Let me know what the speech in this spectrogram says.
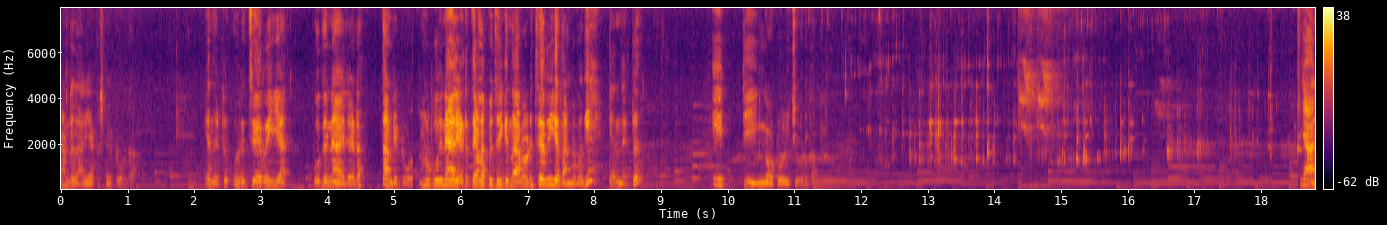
രണ്ട് നാരങ്ങ കഷ്ണം ഇട്ട് കൊടുക്കാം. എന്നിട്ട് ഒരു ചെറിയ പുതിനായിലയുടെ തണ്ടിട്ട് കൊടുക്കും. നമ്മൾ പുതിനായില ഇട്ട് തിളപ്പിച്ചിരിക്കുന്ന കാരണം ഒരു ചെറിയ തണ്ട് മതി. എന്നിട്ട് ഇറ്റി ഇങ്ങോട്ട് ഒഴിച്ചു കൊടുക്കാം. ഞാൻ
